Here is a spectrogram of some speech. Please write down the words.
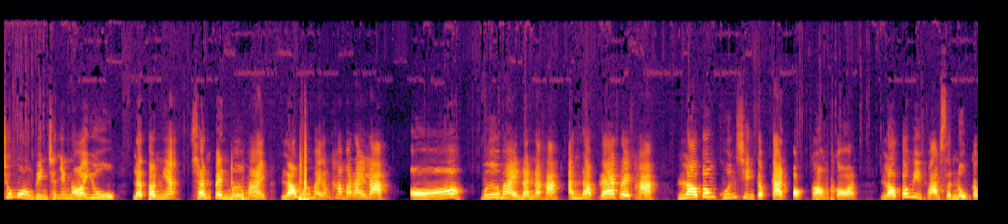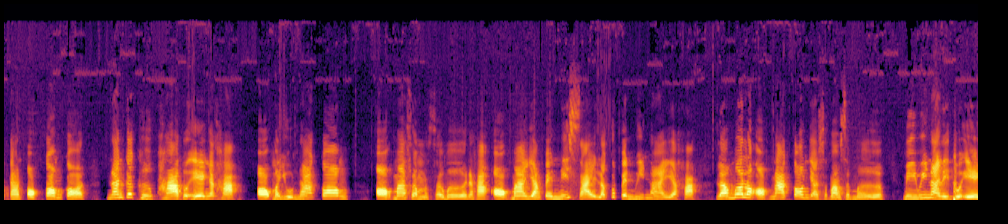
ชั่วโมงบินฉันยังน้อยอยู่ และตอนเนี้ยฉันเป็นมือใหม่ แล้วมือใหม่ต้องทำอะไรล่ะ อ๋อ มือใหม่นั้นนะคะ อันดับแรกเลยค่ะ เราต้องคุ้นชินกับการออกกล้องก่อน เราต้องมีความสนุกกับการออกกล้องก่อน นั่นก็คือพาตัวเองอะค่ะออกมาอยู่หน้ากล้อง ออกมาสม่ำเสมอนะคะ ออกมาอย่างเป็นนิสัยแล้วก็เป็นวินัยอะค่ะ แล้วเมื่อเราออกหน้ากล้องอย่างสม่ำเสมอ มีวินัยในตัวเอง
